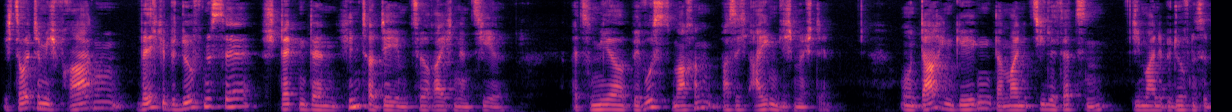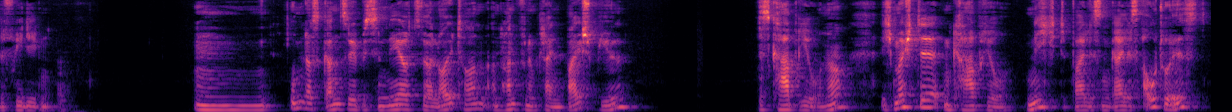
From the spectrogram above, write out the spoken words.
Ich sollte mich fragen, welche Bedürfnisse stecken denn hinter dem zu erreichenden Ziel? Also mir bewusst machen, was ich eigentlich möchte. Und dahingegen dann meine Ziele setzen, die meine Bedürfnisse befriedigen. Mm, um das Ganze ein bisschen näher zu erläutern, anhand von einem kleinen Beispiel, das Cabrio, ne? Ich möchte ein Cabrio. Nicht, weil es ein geiles Auto ist,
